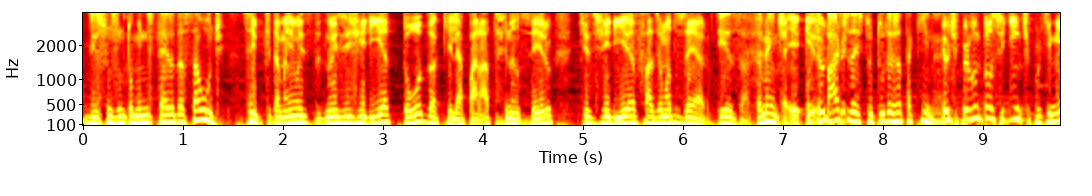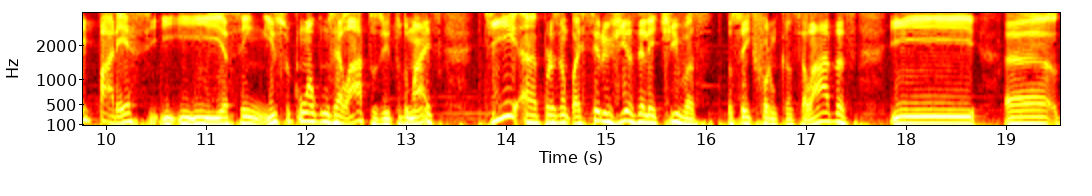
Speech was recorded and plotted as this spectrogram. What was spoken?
disso junto ao Ministério da Saúde. Sim, porque também não exigiria todo aquele aparato financeiro que exigiria fazer uma do zero. Exatamente. Eu, eu parte te, da estrutura já está aqui, né? Eu te pergunto pelo seguinte, porque me parece, e, e assim, isso com alguns relatos e tudo mais, que, uh, por exemplo, as cirurgias eletivas, eu sei que foram canceladas e. Uh,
